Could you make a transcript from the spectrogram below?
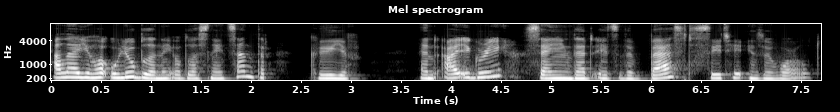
Але його улюблений обласний центр Київ. And I agree saying that it's the best city in the world.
